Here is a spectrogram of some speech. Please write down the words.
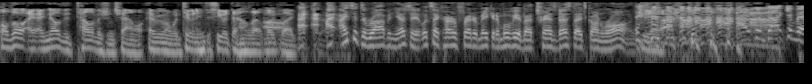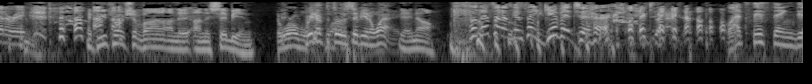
Although I, I know the television channel, everyone would tune in to see what the hell that looked oh. like. I, I, I said to Robin yesterday, it looks like her and Fred are making a movie about transvestites gone wrong. it's a documentary. if you throw Siobhan on the on the Sybian, the world We'd have to throw the Sybian away. Yeah, I know. well, that's what I was going to say. Give it to her. What's this thing do?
